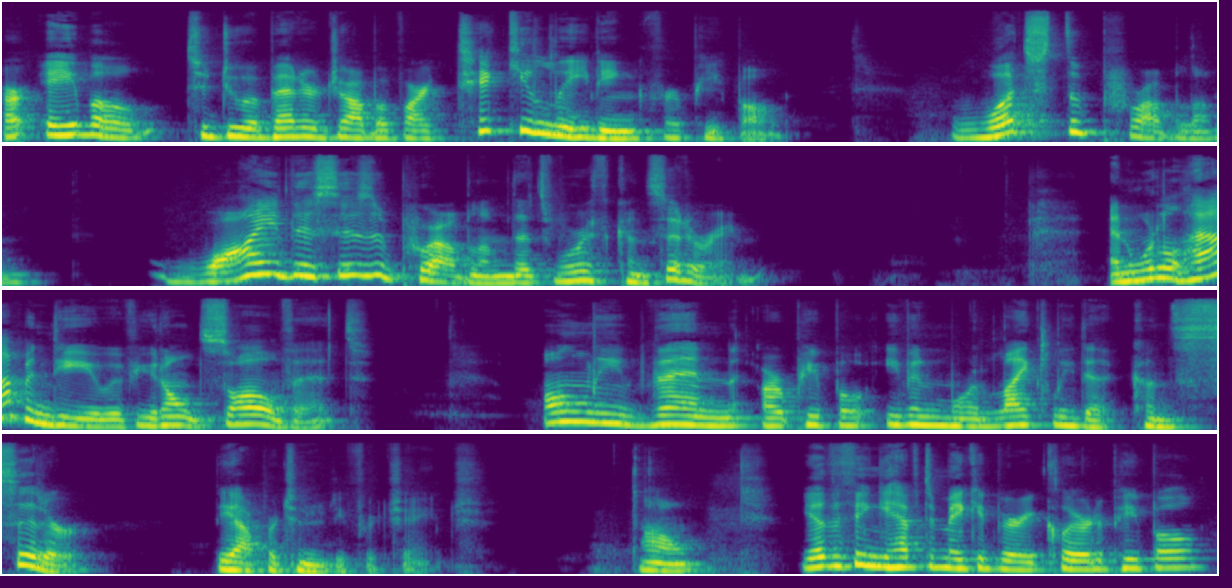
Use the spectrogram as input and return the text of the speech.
are able to do a better job of articulating for people what's the problem, why this is a problem that's worth considering, and what'll happen to you if you don't solve it, only then are people even more likely to consider the opportunity for change. Oh, the other thing you have to make it very clear to people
